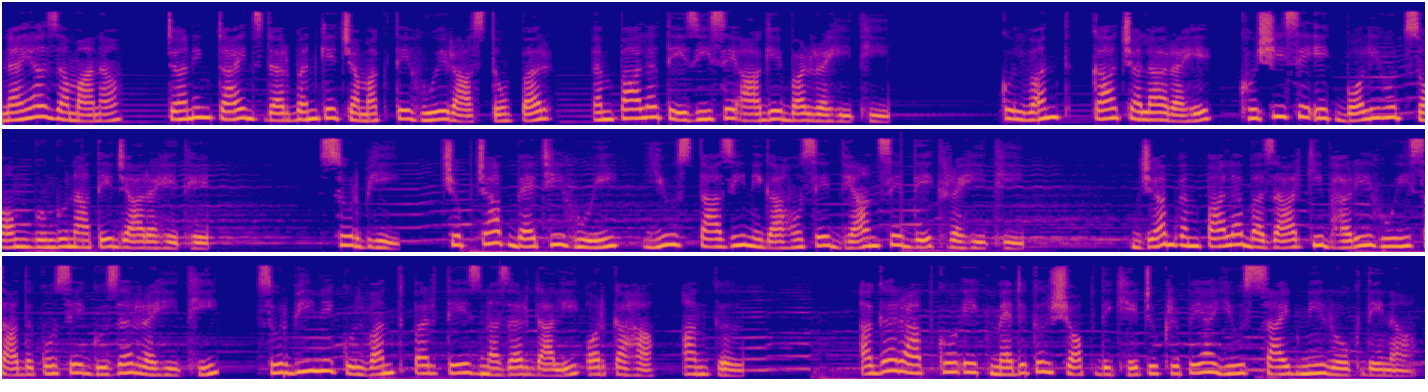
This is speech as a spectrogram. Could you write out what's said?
नया जमाना turning tides Durban के चमकते हुए रास्तों पर एम्पाला तेज़ी से आगे बढ़ रही थी। कुलवंत, का चला रहे, खुशी से एक बॉलीवुड सॉन्ग गुनगुनाते जा रहे थे। सुरभि, चुपचाप बैठी हुई यूस ताजी निगाहों से ध्यान से देख रही थी। जब अम्पाला बाज़ार की भरी हुई साधकों से गुजर रही थी, सुरभि ने कुलवंत पर तेज नज़र डाली और कहा अंकल अगर आपको एक मेडिकल शॉप दिखे तो कृपया यूज़ साइड में रोक देना।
